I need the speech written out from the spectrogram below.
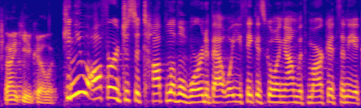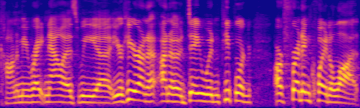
Thank you, Keller. Can you offer just a top level word about what you think is going on with markets and the economy right now as we uh, you're here on a, on a day when people are, are fretting quite a lot?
